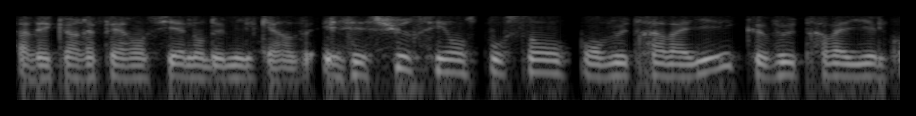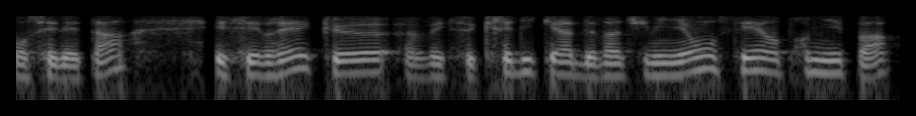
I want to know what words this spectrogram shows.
avec un référentiel en 2015. Et c'est sur ces 11% qu'on veut travailler, que veut travailler le Conseil d'État. Et c'est vrai qu'avec ce crédit cadre de 28 millions, c'est un premier pas.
